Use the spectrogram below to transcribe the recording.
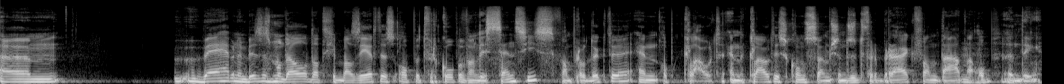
Um, wij hebben een businessmodel dat gebaseerd is op het verkopen van licenties van producten en op cloud. En cloud is consumption, dus het verbruik van data mhm. op een ding.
